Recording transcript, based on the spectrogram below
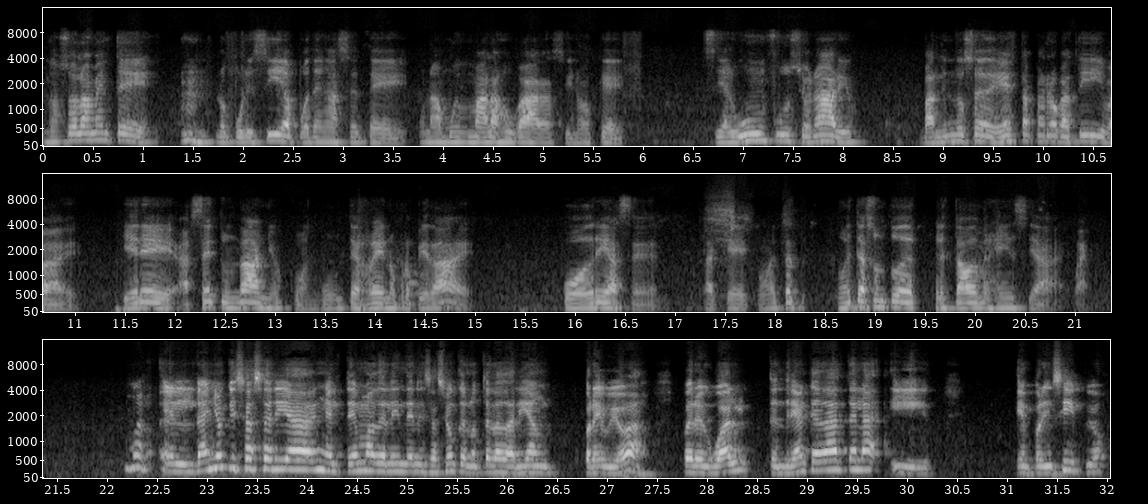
no solamente los policías pueden hacerte una muy mala jugada, sino que si algún funcionario, valiéndose de esta prerrogativa, eh, quiere hacerte un daño con un terreno, propiedad, podría ser. O que este, con este asunto del estado de emergencia, bueno. Bueno, el daño quizás sería en el tema de la indemnización que no te la darían previo a, pero igual tendrían que dártela y en principio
